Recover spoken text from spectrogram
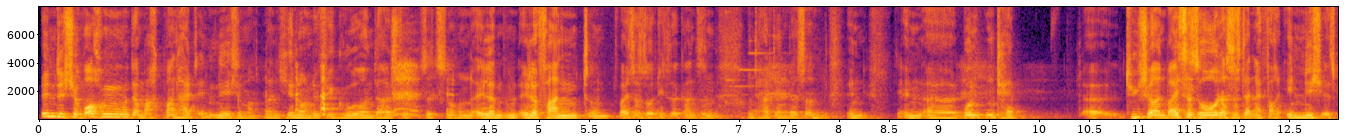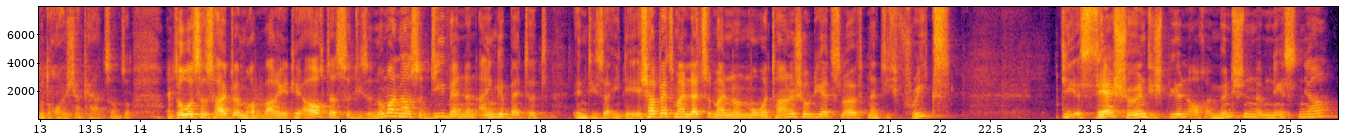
indische Wochen und da macht man halt indisch, dann macht man hier noch eine Figur und da sitzt noch ein, Ele ein Elefant und weißt du so diese ganzen und hat dann das in, in, in äh, bunten Tepp äh, Tüchern, weißt du, so, dass es dann einfach indisch ist mit Räucherkerzen und so. Und so ist es halt im Varieté auch, dass du diese Nummern hast und die werden dann eingebettet in dieser Idee. Ich habe jetzt meine letzte, meine momentane Show, die jetzt läuft, nennt sich Freaks. Die ist sehr schön, die spielen auch in München im nächsten Jahr.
